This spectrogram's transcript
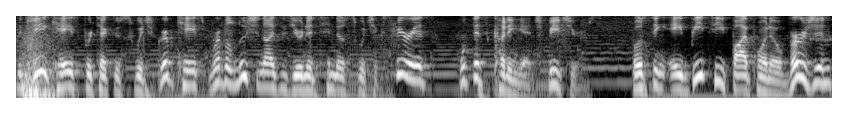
The G-Case Protective Switch Grip Case revolutionizes your Nintendo Switch experience with its cutting-edge features. Boasting a BT 5.0 version,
